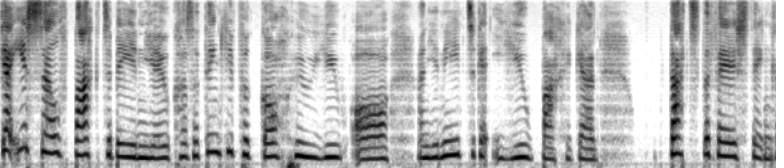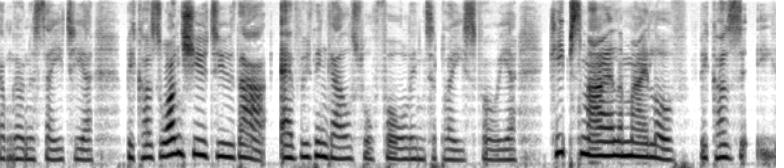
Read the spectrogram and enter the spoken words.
get yourself back to being you because I think you forgot who you are and you need to get you back again. That's the first thing I'm going to say to you because once you do that, everything else will fall into place for you. Keep smiling, my love, because eh,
